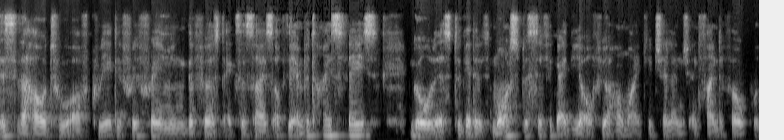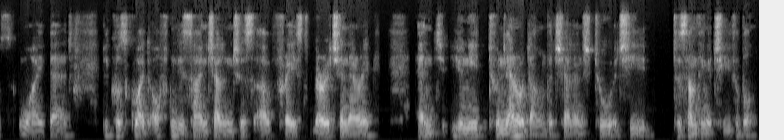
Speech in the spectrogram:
is the how-to of creative reframing, the first exercise of the empathize phase. Goal is to get a more specific idea of your how might we challenge and find a focus. Why that? Because quite often design challenges are phrased very generic and you need to narrow down the challenge to achieve to something achievable.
